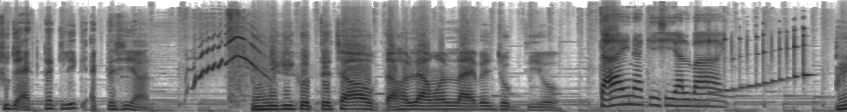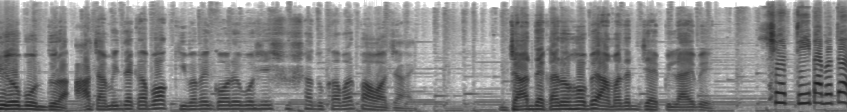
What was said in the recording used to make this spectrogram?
শুধু একটা ক্লিক একটা শেয়ার তুমি কি করতে চাও? তাহলে আমার লাইভে যোগ দিও। তাই নাকি শিয়াল ভাই? প্রিয় বন্ধুরা আজ আমি দেখাবো কীভাবে ঘরে বসে সুস্বাদু খাবার পাওয়া যায়। যা দেখানো হবে আমাদের জেপি লাইভে। সত্যি পাবো তো?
